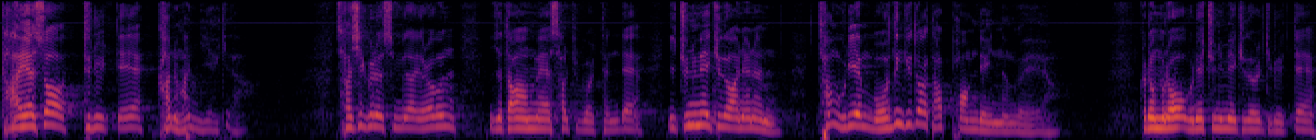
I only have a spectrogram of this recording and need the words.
다해서 드릴 때 가능한 얘기다. 사실 그렇습니다. 여러분 이제 다음에 살펴볼 텐데 이 주님의 기도 안에는 참 우리의 모든 기도가 다 포함되어 있는 거예요. 그러므로 우리의 주님의 기도를 드릴 때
